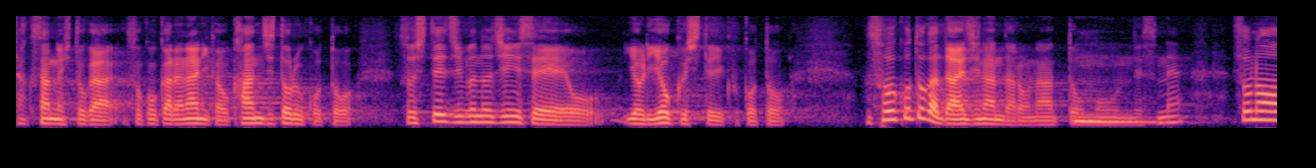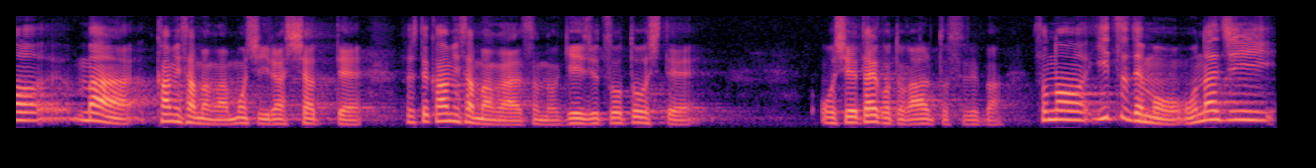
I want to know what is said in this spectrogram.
たくさんの人がそこから何かを感じ取ることそして自分の人生をより良くしていくことそういうことが大事なんだろうなと思うんですね。そのまあ神様がもしいらっしゃってそして神様がその芸術を通して教えたいことがあるとすればそのいつでも同じ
